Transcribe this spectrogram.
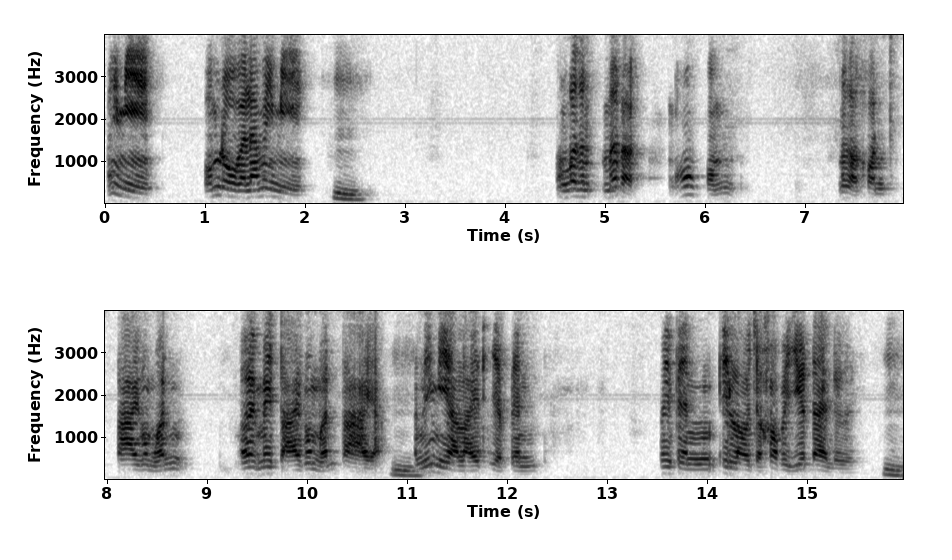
ไม่มี ผมดูไปแล้วไม่มี อืมผมก็จะเมื่อแบบโอ้ผม เมื่อกับคนตายก็เหมือน เอ้ย ไม่ตายก็เหมือนตายอะอืมมันไม่มีอะไรที่จะเป็น ไม่เป็นที่เราจะเข้าไปยึดได้เลย อืม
